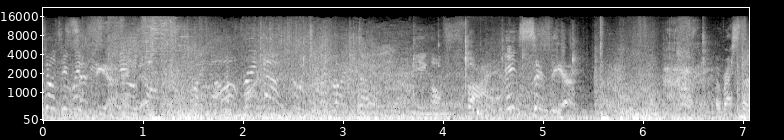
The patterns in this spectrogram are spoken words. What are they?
dodgy with Ringo! Being on fire! Incendio! Arresto!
